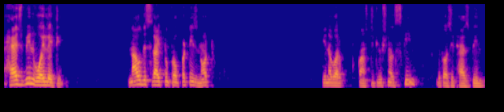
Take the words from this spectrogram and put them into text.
has been violated. Now this right to property is not in our constitutional scheme because it has been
